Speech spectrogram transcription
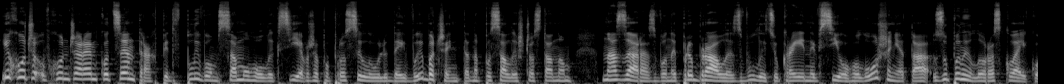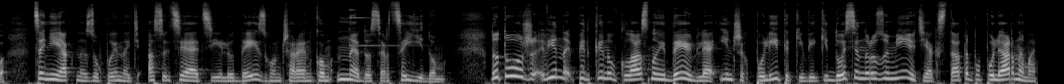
І хоч в Гончаренко центрах під впливом самого Олексія вже попросили у людей вибачень та написали, що станом на зараз вони прибрали з вулиць України всі оголошення та зупинили розклейку. Це ніяк не зупинить асоціації людей з Гончаренком недосерцеїдом. До того ж, він підкинув класну ідею для інших політиків, які досі не розуміють, як стати популярними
